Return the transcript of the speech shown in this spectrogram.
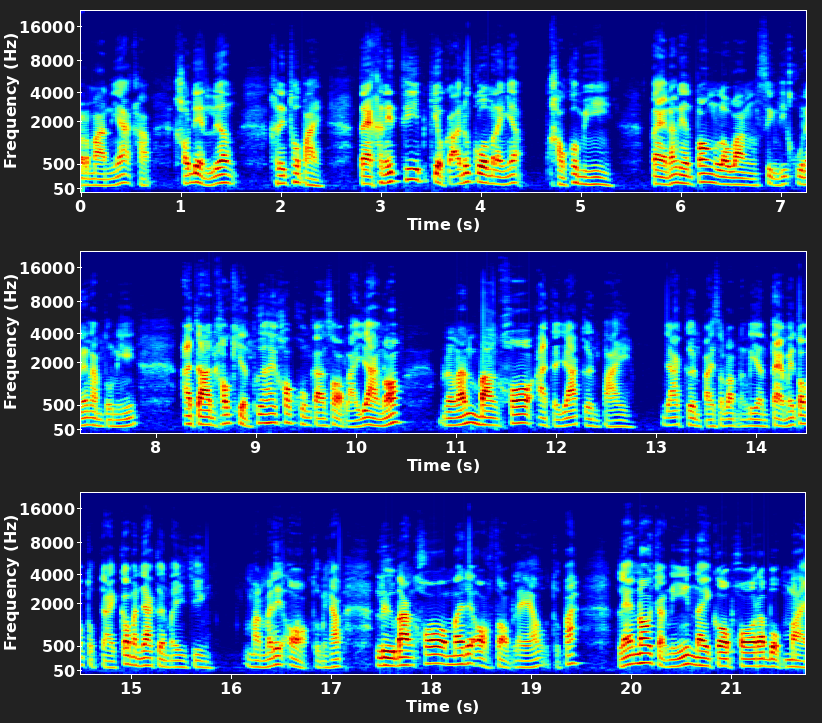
ประมาณนี้ครับเขาเด่นเรื่องคณิตทั่วไป แต่คณิตที่เกี่ยวกับอนุกรมอะไรเงี้ยเขาก็มี แต่นักเรียนต้องระวังสิ่งที่ครูแนะนำตรงนี้ อาจารย์เขาเขียนเพื่อให้ครอบคลุมการสอบหลายอย่างเนาะดังนั้นบางข้ออาจจะยากเกินไป ยากเกินไปสำหรับนักเรียน แต่ไม่ต้องตกใจก็มันยากเกินไปจริงมันไม่ได้ออกถูกไหมครับ หรือบางข้อไม่ได้ออกสอบแล้วถูกปะและนอกจากนี้ในกพระบบใหม่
